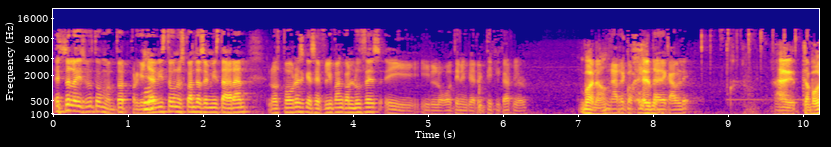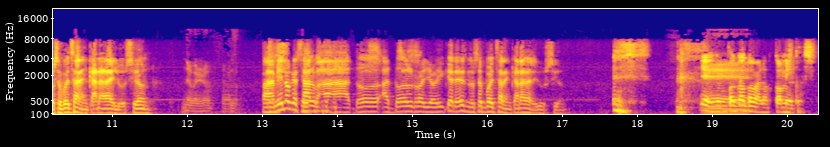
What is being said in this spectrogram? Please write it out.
Eso lo disfruto un montón, porque ya he visto unos cuantos en mi Instagram, los pobres que se flipan con luces y, y luego tienen que rectificar, claro. Bueno, Una recogida eh, de cable. a ver, tampoco se puede echar en cara la ilusión. No, pero no. Para mí lo que salva a todo, a todo el rollo Iker es no se puede echar en cara la ilusión. Sí, Eh. un poco como a los cómicos.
